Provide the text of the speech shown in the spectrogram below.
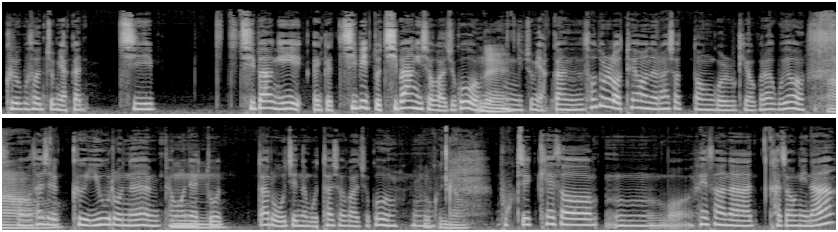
그리고선 좀 약간 집 지방이 그러니까 집이 또 지방이셔가지고 네. 음, 좀 약간 서둘러 퇴원을 하셨던 걸로 기억을 하고요. 아. 어, 사실 그 이후로는 병원에 음. 또 따로 오지는 못하셔가지고 음, 그렇군요. 복직해서 음, 뭐 회사나 가정이나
